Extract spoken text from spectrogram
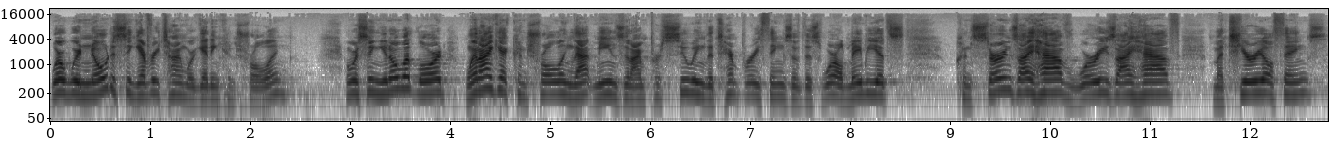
where we're noticing every time we're getting controlling. And we're saying, you know what, Lord, when I get controlling, that means that I'm pursuing the temporary things of this world. Maybe it's concerns I have, worries I have, material things,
